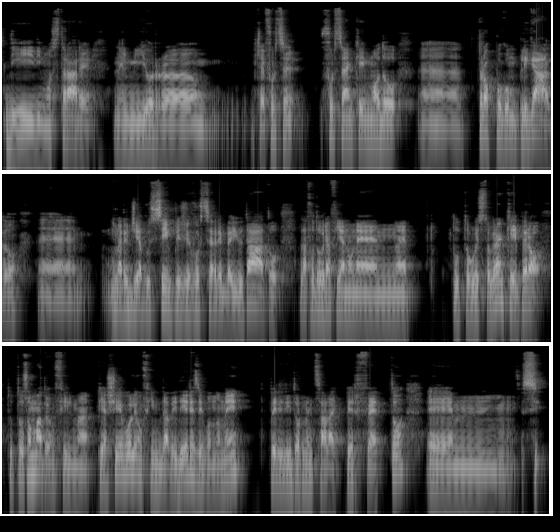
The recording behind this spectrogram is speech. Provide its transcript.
di, di mostrare nel miglior, cioè forse, forse anche in modo eh, troppo complicato, eh, una regia più semplice forse avrebbe aiutato, la fotografia non è, non è tutto questo granché, però tutto sommato è un film piacevole, un film da vedere secondo me, per il ritorno in sala è perfetto, ehm, si,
